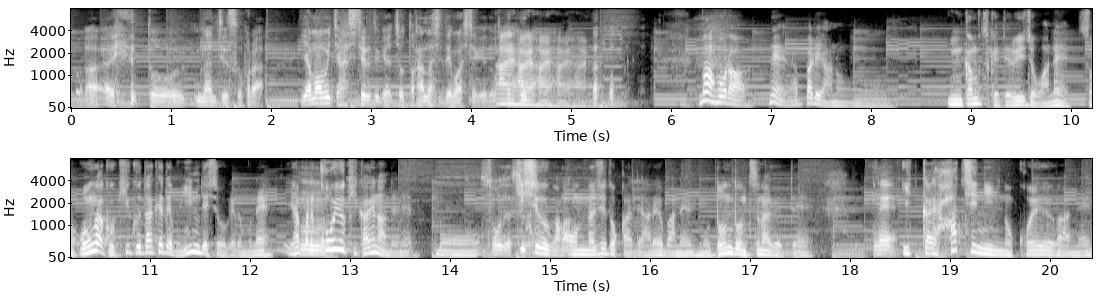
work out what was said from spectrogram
ー、あえっと、なんていうんですか、ほら、山道走ってる時はちょっと話出ましたけど。はいはいはいはいはい。まあほら、ね、やっぱりあのー、インカムつけてる以上はね、その音楽聴くだけでもいいんでしょうけどもね、やっぱりこういう機会なんでね、うん、もう、そうです機種が同じとかであればね、もうどんどんつなげて、ね、1回8人の声がね、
